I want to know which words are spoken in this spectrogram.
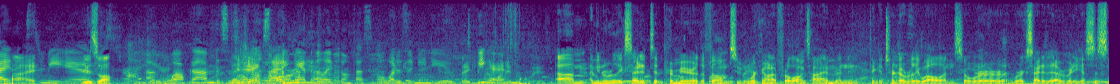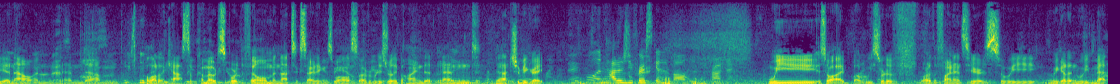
Hi, Hi. nice to meet you. You as well. Um, welcome. This is Thank very you. exciting being at the LA Film Festival. What does it mean to you to be here? Um, I mean, we're really excited to premiere the film. So We've been working on it for a long time, and I think it turned out really well. And so we're, we're excited that everybody gets to see it now. And, and um, a lot of the cast have come out to support the film, and that's exciting as well. So everybody's really behind it, and yeah, it should be great. Very cool. And how did you first get involved with the project? We so I we sort of are the financiers. So we we got in, we met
